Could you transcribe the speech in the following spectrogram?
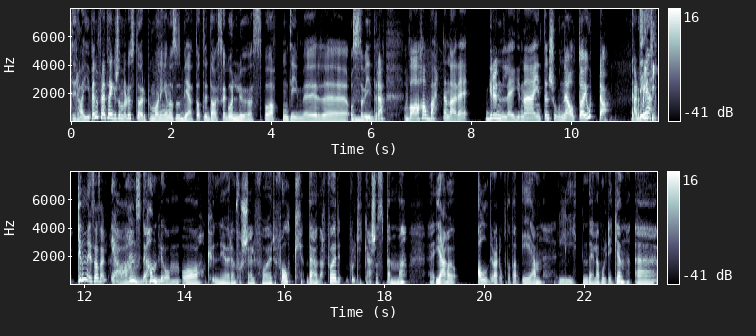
driven? For jeg tenker sånn når du står opp om morgenen og så vet du at i dag skal gå løs på 18 timer osv. og så videre. Hva har vært den derre grunnleggende intensjonen i alt du har gjort, da? Er det Det- politikken i seg selv? Ja, altså det handler jo om å kunne gjøre en forskjell for folk. Det er jo derfor politikk er så spennende. Jeg har jo aldri vært opptatt av én liten del av politikken. Eh,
